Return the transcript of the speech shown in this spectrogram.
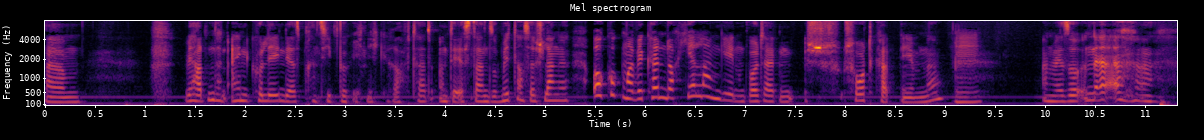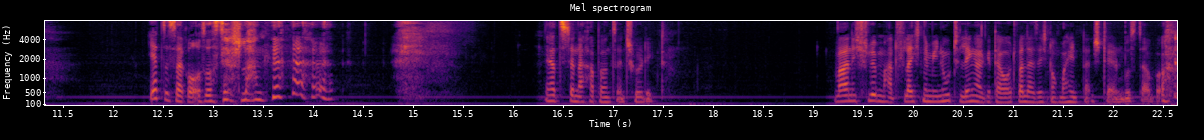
Ähm, wir hatten dann einen Kollegen, der das Prinzip wirklich nicht gerafft hat. Und der ist dann so mitten aus der Schlange, oh, guck mal, wir können doch hier lang gehen. Und wollte halt einen Sh Shortcut nehmen, ne? Mhm. Und wir so, na, jetzt ist er raus aus der Schlange. Er hat sich danach bei uns entschuldigt. War nicht schlimm, hat vielleicht eine Minute länger gedauert, weil er sich nochmal hinten anstellen musste, aber.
